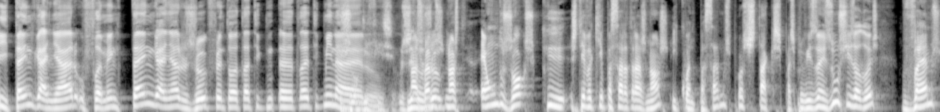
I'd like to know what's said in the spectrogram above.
E tem de ganhar, o Flamengo tem de ganhar o jogo frente ao Atlético, Atlético Mineiro. Jogo difícil. O Nós vamos- jogo- nós- é um dos jogos que esteve aqui a passar atrás de nós e quando passarmos para os destaques, para as previsões 1x ou 2, vamos,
